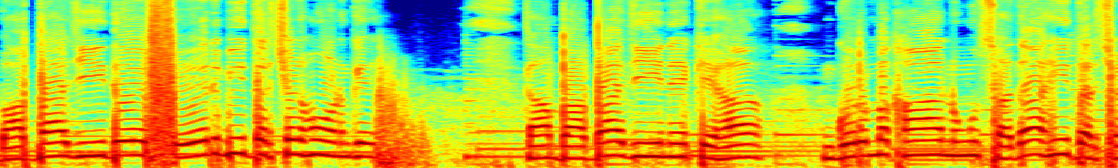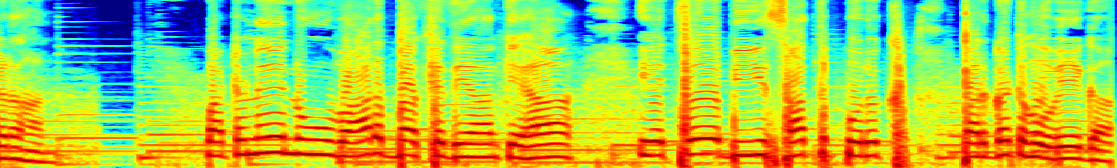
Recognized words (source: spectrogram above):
ਬਾਬਾ ਜੀ ਦੇ ਫੇਰ ਵੀ ਦਰਸ਼ਨ ਹੋਣਗੇ? ਤਾਂ ਬਾਬਾ ਜੀ ਨੇ ਕਿਹਾ, ਗੁਰਮਖਾਂ ਨੂੰ ਸਦਾ ਹੀ ਦਰਸ਼ਨ ਹਨ। ਪਟਨੇ ਨੂੰ ਵਾਰ ਬਖਸ਼ਦਿਆਂ ਕਿਹਾ, ਇੱਥੇ ਵੀ ਸਤਪੁਰਖ ਪ੍ਰਗਟ ਹੋਵੇਗਾ।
